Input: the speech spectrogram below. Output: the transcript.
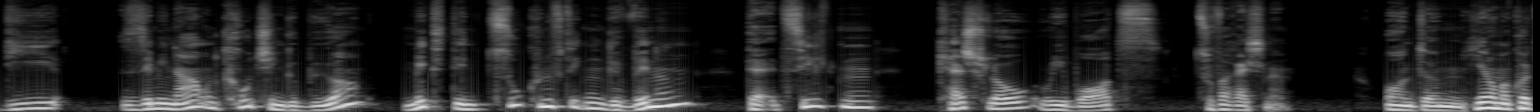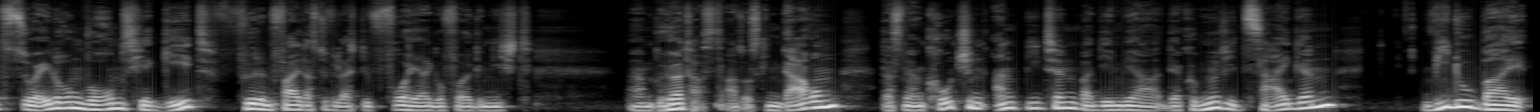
die Seminar- und Coachinggebühr mit den zukünftigen Gewinnen der erzielten Cashflow Rewards zu verrechnen. Und ähm, hier nochmal kurz zur Erinnerung, worum es hier geht, für den Fall, dass du vielleicht die vorherige Folge nicht ähm, gehört hast. Also es ging darum, dass wir ein Coaching anbieten, bei dem wir der Community zeigen, wie du bei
